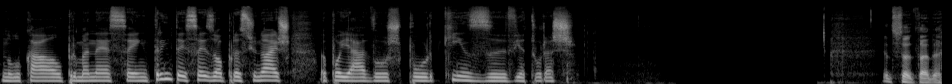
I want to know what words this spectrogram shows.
No local permanecem 36 operacionais apoiados por 15 viaturas. Entretanto, Ana,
